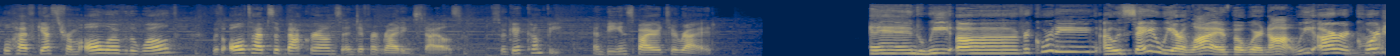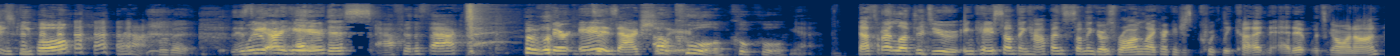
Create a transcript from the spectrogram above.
We'll have guests from all over the world with all types of backgrounds and different riding styles. So get comfy and be inspired to ride. And we are recording. I would say we are live, but we're not. We are recording, not. people. We're not. We're good. Is We there a are way to here. Edit this after the fact. there is oh, actually. Oh, cool, cool, cool. Yeah. That's what I love to do. In case something happens, something goes wrong, like I can just quickly cut and edit what's going on.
